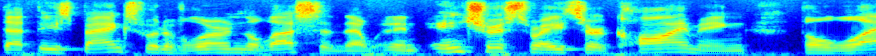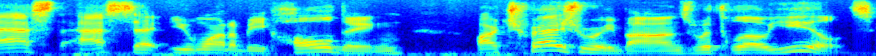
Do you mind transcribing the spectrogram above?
that these banks would have learned the lesson that when interest rates are climbing, the last asset you want to be holding are treasury bonds with low yields.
